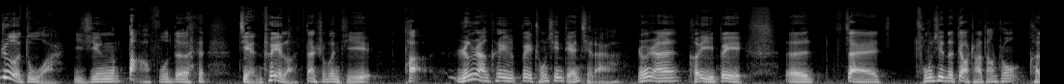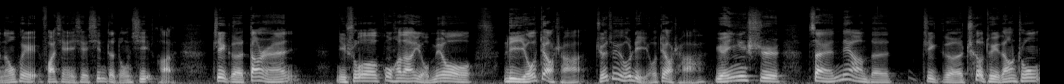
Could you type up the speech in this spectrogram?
热度啊，已经大幅的 减退了。但是问题，它仍然可以被重新点起来啊，仍然可以被呃，在重新的调查当中，可能会发现一些新的东西啊。这个当然，你说共和党有没有理由调查？绝对有理由调查。原因是在那样的这个撤退当中、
